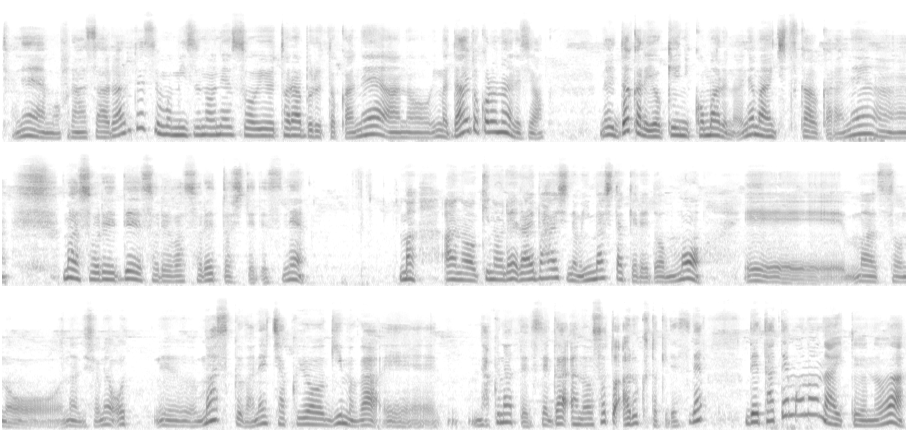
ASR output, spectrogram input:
てね。もうフランスあるあるですよ。もう水のねそういうトラブルとかね。あの今台所なんですよ。ね、だから余計に困るのよね。毎日使うからね、うん、まあそれでそれはそれとしてですね。まああの昨日ねライブ配信でも言いましたけれどもえーまあそのなんでしょうね。マスクがね着用義務が、えーなくなってですねがあの外歩く時ですねで建物内というのは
